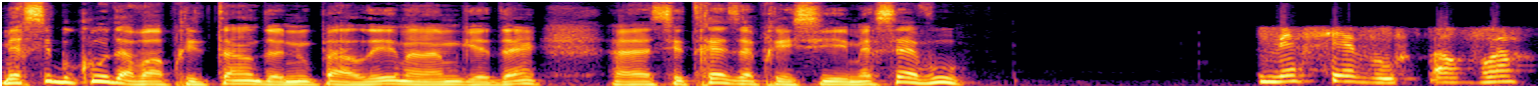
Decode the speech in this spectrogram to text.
Merci beaucoup d'avoir pris le temps de nous parler, Madame Guédin. Euh, c'est très apprécié. Merci à vous. Merci à vous. Au revoir.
